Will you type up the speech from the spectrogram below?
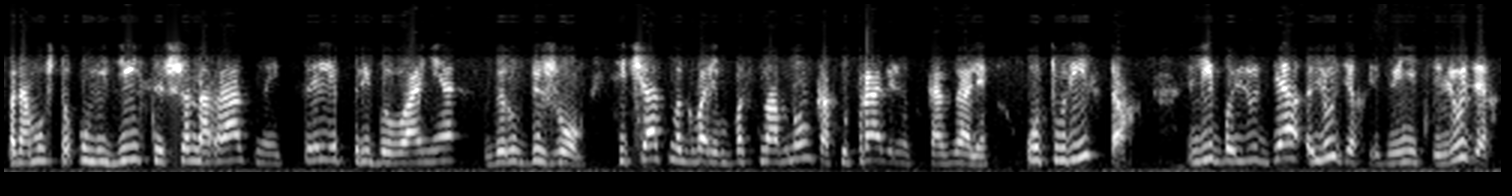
потому что у людей совершенно разные цели пребывания за рубежом. Сейчас мы говорим в основном, как вы правильно сказали, о туристах, либо людя, людях, извините, людях,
